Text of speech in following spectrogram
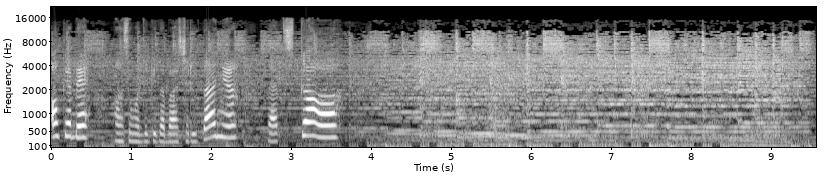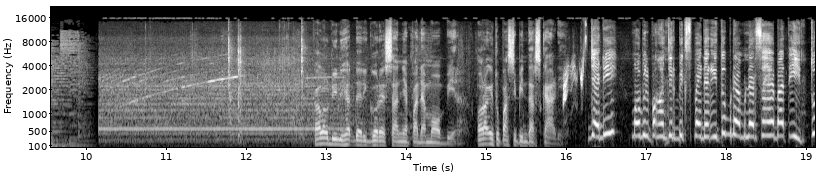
Oke deh, langsung aja kita bahas ceritanya. Let's go! Kalau dilihat dari goresannya pada mobil, orang itu pasti pintar sekali. Jadi, mobil penghancur Big Spider itu benar-benar sehebat itu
